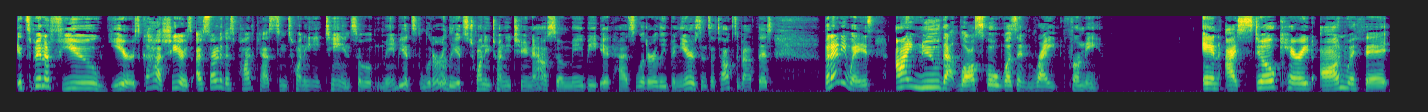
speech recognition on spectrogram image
it's been a few years. Gosh, years. I started this podcast in 2018. So maybe it's literally, it's 2022 now. So maybe it has literally been years since I talked about this. But, anyways, I knew that law school wasn't right for me. And I still carried on with it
